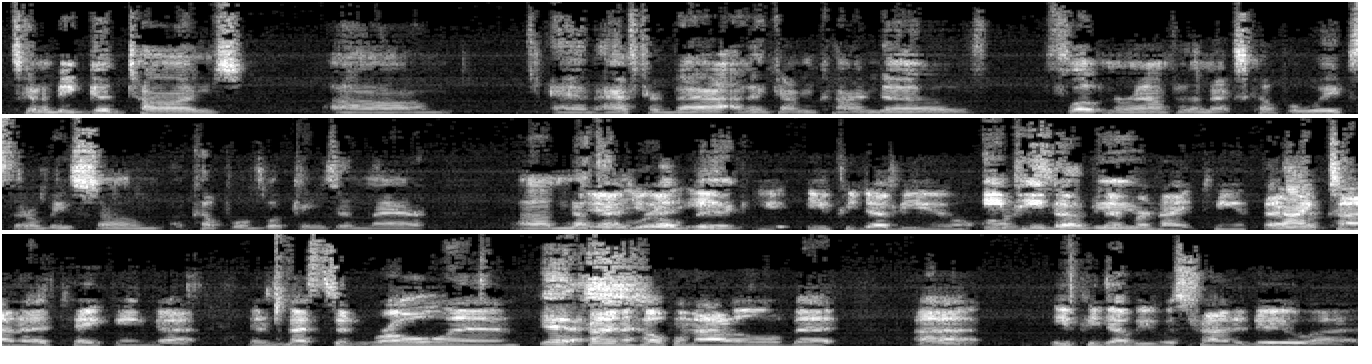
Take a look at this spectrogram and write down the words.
it's going to be good times. Um, and after that, I think I'm kind of floating around for the next couple of weeks. There'll be some a couple of bookings in there. Um, nothing yeah, real big. E- E- EPW on EPW, September 19th that we're kind of taking a invested role in, Yes. trying to help them out a little bit. Uh, EPW was trying to do uh,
